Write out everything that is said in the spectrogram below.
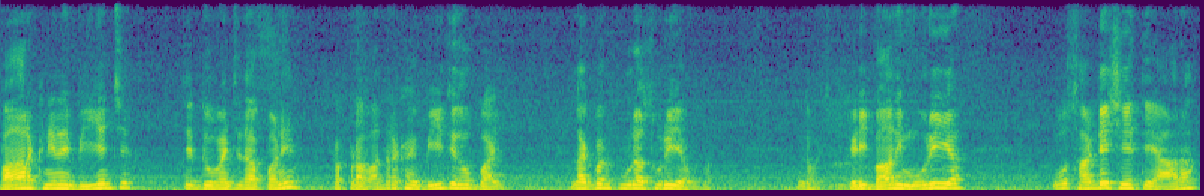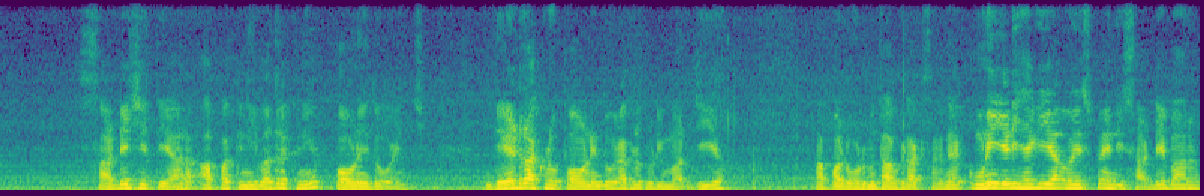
ਬਾਹਰ ਰੱਖਣੀਆਂ ਨੇ 20 ਇੰਚ ਤੇ 2 ਇੰਚ ਦਾ ਆਪਾਂ ਨੇ ਕੱਪੜਾ ਵੱਧ ਰੱਖਾਂਗੇ 20 ਤੇ 2 22 ਲਗਭਗ ਪੂਰਾ ਸੂਰੇ ਜਾਊਗਾ ਲਓ ਜੀ, ਜਿਹੜੀ ਬਾਹ ਦੀ ਮੂਰੀ ਆ ਉਹ 6.5 ਤਿਆਰ ਆ। 6.5 ਤਿਆਰ ਆ। ਆਪਾਂ ਕਿੰਨੀ ਵੱਧ ਰੱਖਣੀ ਆ? ਪੌਣੇ 2 ਇੰਚ। ਡੇਢ ਰੱਖ ਲਓ, ਪੌਣੇ 2 ਰੱਖ ਲਓ ਥੋੜੀ ਮਰਜ਼ੀ ਆ। ਆਪਾਂ ਲੋਡ ਮੁਤਾਬਕ ਰੱਖ ਸਕਦੇ ਆ। ਕੂਣੀ ਜਿਹੜੀ ਹੈਗੀ ਆ, ਉਹ ਇਸ ਭੈਣ ਦੀ 12.5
